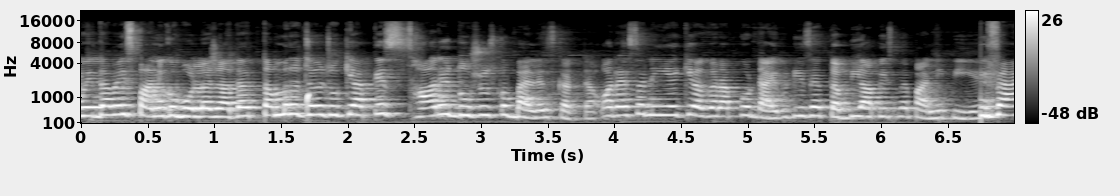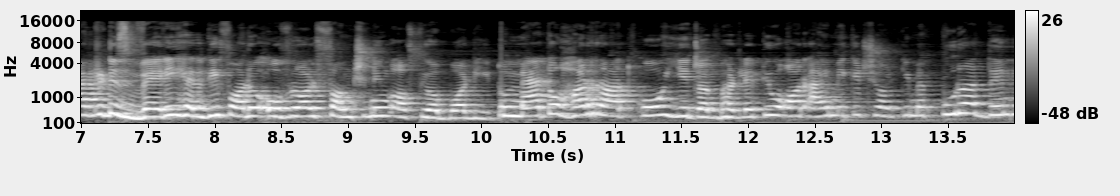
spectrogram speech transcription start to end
आयुर्वेदा में इस पानी को बोला जाता है तम्र जल जो कि आपके सारे दोषों को बैलेंस करता है। और ऐसा नहीं है कि अगर आपको डायबिटीज़ है, तभी आप इसमें पानी पिए। In fact it is very healthy for overall functioning of your body तो मैं तो हर रात को ये जग भर लेती हूँ और आई मेक इट श्योर कि मैं पूरा दिन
